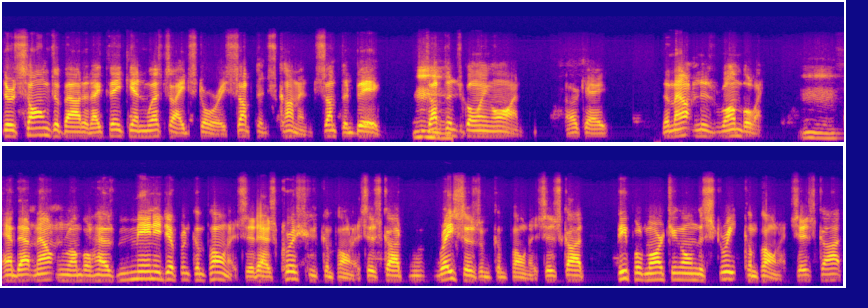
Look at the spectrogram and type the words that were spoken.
there's songs about it. I think in West Side Story, something's coming, something big, mm. something's going on. Okay, the mountain is rumbling Mm. And that mountain rumble has many different components. It has Christian components. It's got racism components. It's got people marching on the street components. It's got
